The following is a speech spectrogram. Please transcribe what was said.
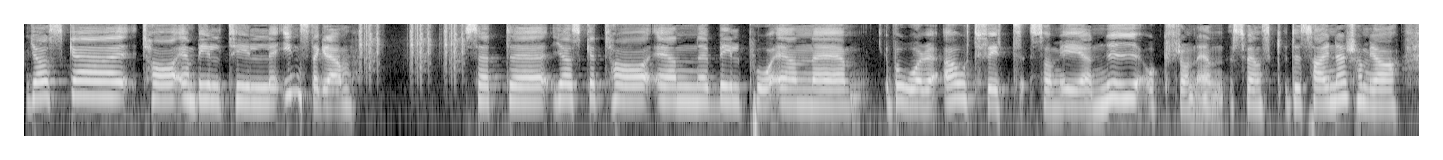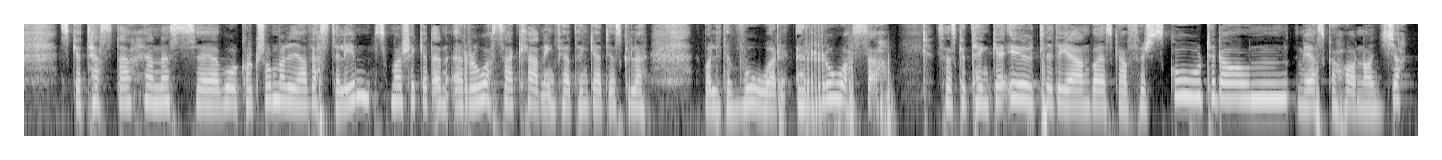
Jag ska ta en bild till Instagram. Så att eh, jag ska ta en bild på en eh, vår outfit som är ny och från en svensk designer som jag ska testa. Hennes eh, vårkollektion, Maria Westerlind, som har skickat en rosa klänning för jag tänker att jag skulle vara lite vårrosa. Så jag ska tänka ut lite grann vad jag ska ha för skor till dem, om jag ska ha någon jacka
